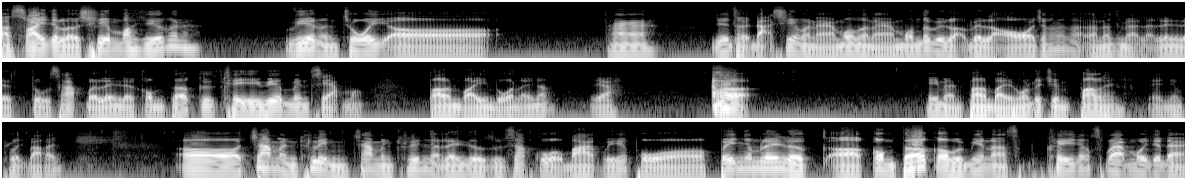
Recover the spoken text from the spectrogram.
អាស្រ័យទៅលើឈាមរបស់យើងណាវានឹងជួយអឺថា យើងត្រូវដាក់ឈាមអាណាមុនអាណាមុនទៅវាវាល្អអញ្ចឹងអាហ្នឹងសម្រាប់លេងលើទូរស័ព្ទបើលេងលើកុំព្យូទ័រគឺ key វាមានស្រាប់មក7 8 9អីហ្នឹងយ៉ាហេមែន7 8 9ដូចជា7ហើយខ្ញុំភ្លេចបាត់ហើយអឺចាំ and clean ចាំ and clean អ្នកលេងលើទូរស័ព្ទគួរបើកវាព្រោះពេលខ្ញុំលេងលើកុំព្យូទ័រក៏វាមានអា key ហ្នឹងស្រាប់មួយទៀតដែរ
